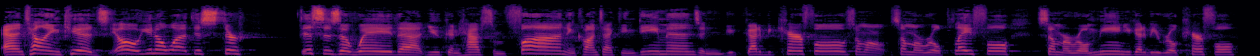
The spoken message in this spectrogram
and telling kids, oh, you know what, this, this is a way that you can have some fun in contacting demons and you gotta be careful. Some are, some are real playful. Some are real mean. You gotta be real careful.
